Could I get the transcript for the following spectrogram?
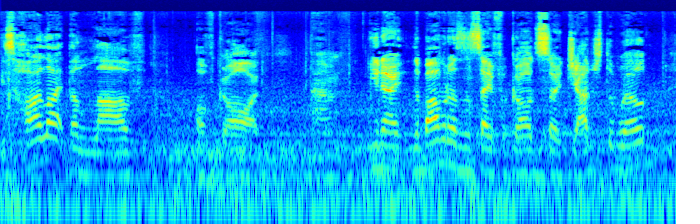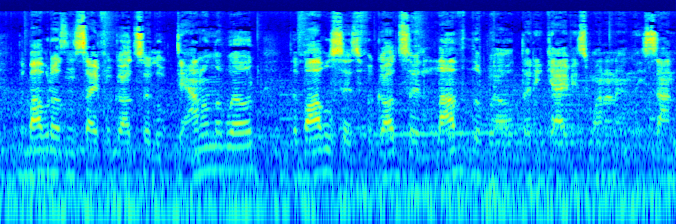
Is highlight the love of God. Um, you know, the Bible doesn't say for God so judged the world. The Bible doesn't say for God so looked down on the world. The Bible says for God so loved the world that he gave his one and only son.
